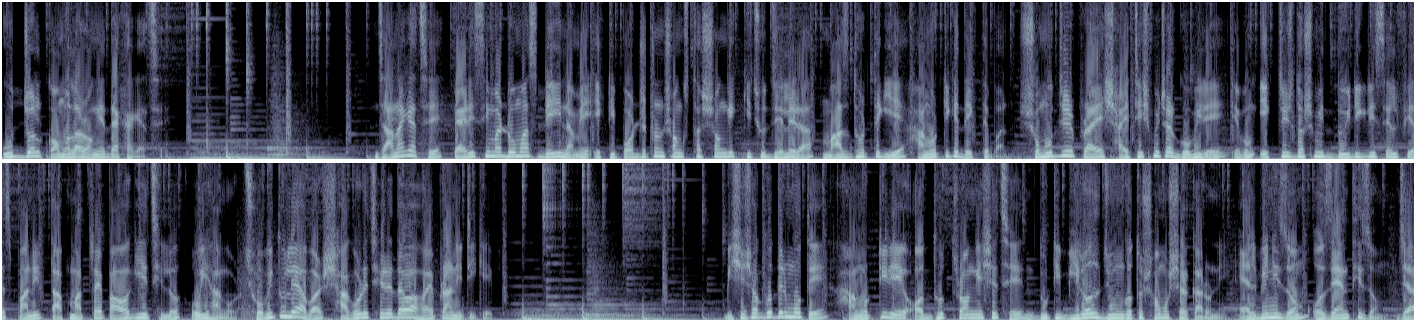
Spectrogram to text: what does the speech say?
উজ্জ্বল কমলা রঙে দেখা গেছে। জানা গেছে, প্যারিসিমা ডোমাস ডেই নামে একটি পর্যটন সংস্থার সঙ্গে কিছু জেলেরা মাছ ধরতে গিয়ে হাঙরটিকে দেখতে পান। সমুদ্রের প্রায় সাঁত্রিশ মিটার গভীরে এবং একত্রিশ দশমিক দুই ডিগ্রি সেলসিয়াস পানির তাপমাত্রায় পাওয়া গিয়েছিল ওই হাঙর। ছবি তুলে আবার সাগরে ছেড়ে দেওয়া হয় প্রাণীটিকে। বিশেষজ্ঞদের মতে, হাঙরটির এ অদ্ভুত রং এসেছে দুটি বিরল জুঙ্গত সমস্যার কারণে, অ্যালবিনিজম ও জ্যান্থিজম, যা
